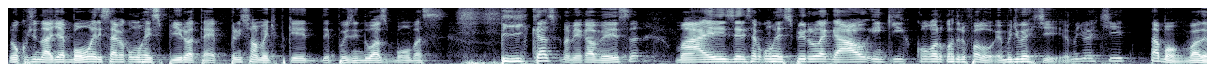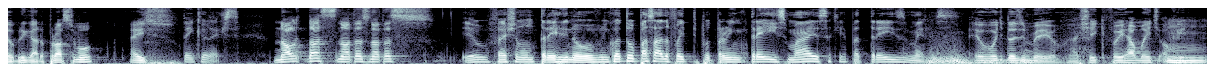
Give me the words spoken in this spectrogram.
numa continuidade é bom. Ele serve como um respiro até, principalmente porque depois em duas bombas picas na minha cabeça. Mas ele serve como um respiro legal em que, como o Cordeiro falou, eu me diverti. Eu me diverti, tá bom, valeu, obrigado. Próximo, é isso. Thank you, next. Notas, notas, notas. Eu fecho num 3 de novo. Enquanto o passado foi, tipo, pra mim 3 mais, isso aqui é pra 3 menos. Eu vou de 2,5. Achei que foi realmente ok. Hum,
